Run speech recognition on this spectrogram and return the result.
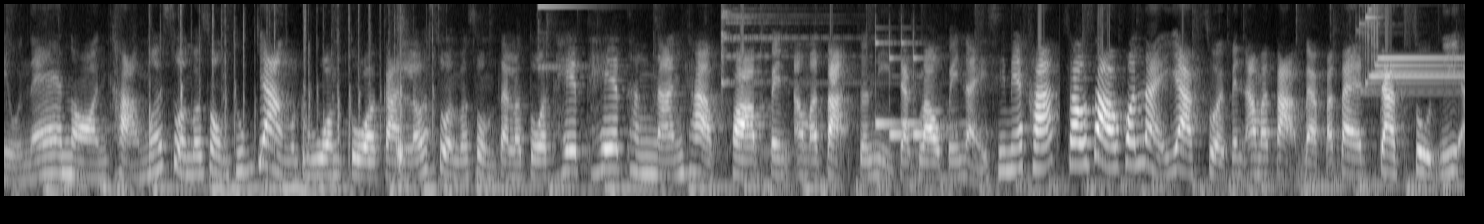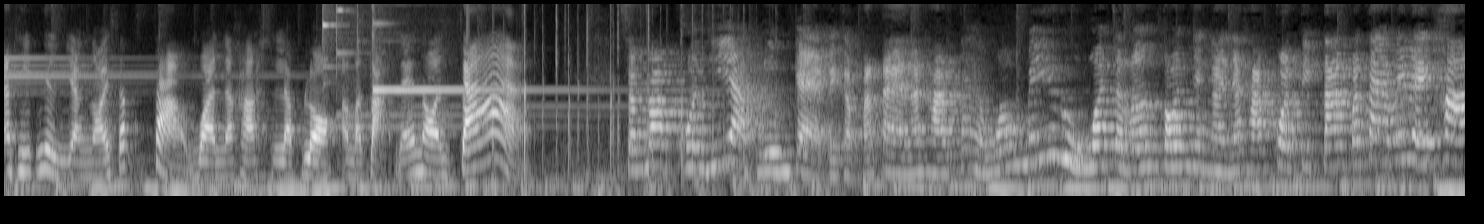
ลล์แน่นอนค่ะ เมื่อส่วนผสมทุกอย่างรวมตัวกันแล้วส่วนนผสมแต่ละตัวเทพๆทั้งนั้นค่ะ ความเป็นอมตะจะหนีจากเราไปไหนใช่ไหมคะสาวๆคนไหนอยากสวยเป็นอมตะแบบประแต่จัดสูตรนี้อาทิตย์หนึ่งอย่างน้อยสัก 3 วันนะคะ รับรองอมตะแน่นอนจ้าสำหรับคนที่อยากลืมแก่ไปกับป้าแตนะคะ แต่ว่าไม่รู้ว่าจะเริ่มต้นยังไงนะคะ กดติดตามป้าแตไว้เลยค่ะ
